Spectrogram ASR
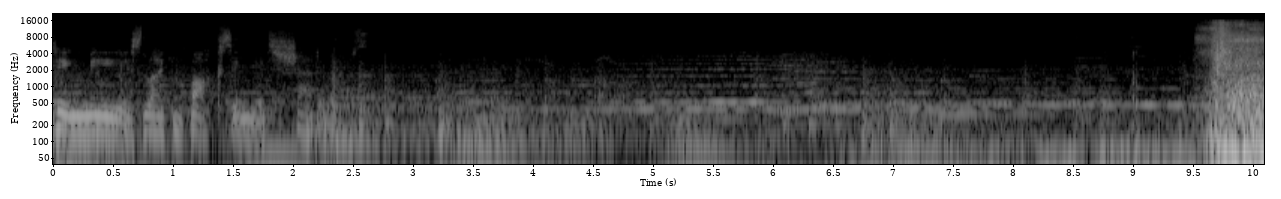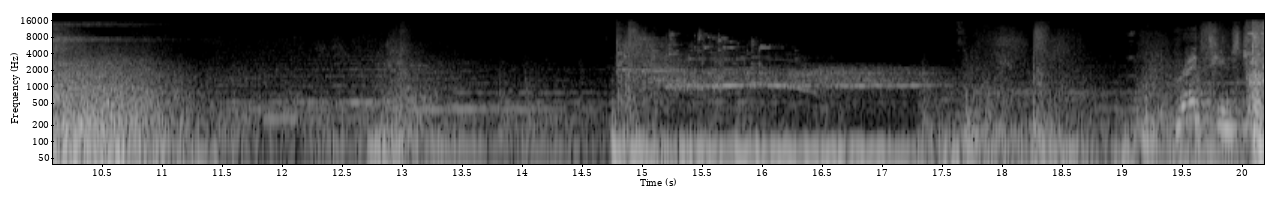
Hitting me is like boxing with shadows. Red Team's turret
